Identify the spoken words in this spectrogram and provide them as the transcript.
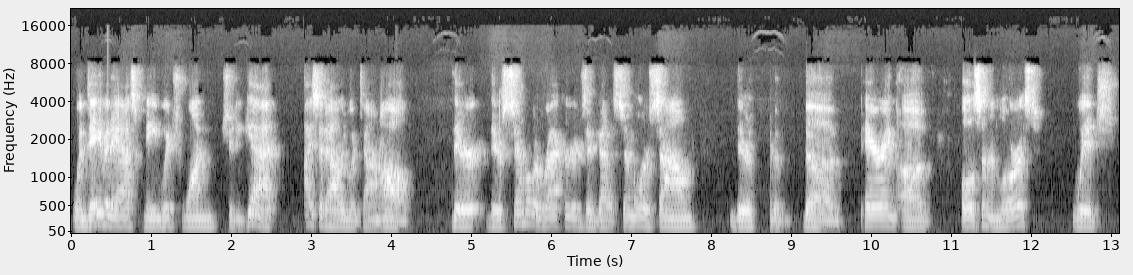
when David asked me which one should he get, I said Hollywood Town Hall. They're they're similar records. They've got a similar sound. They're the, the pairing of Olson and Louris, which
